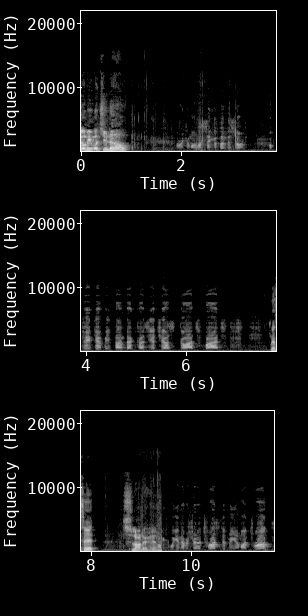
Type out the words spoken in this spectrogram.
Tell me what you know. All right, come on, let's sing the thunder song. You can't get me thunder, cause you're just God's farts. That's it? Slaughter him. Well, you never should have trusted me. I'm on drugs.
